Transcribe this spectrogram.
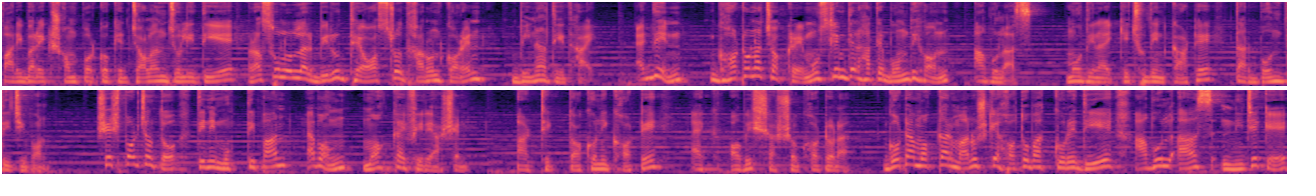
পারিবারিক সম্পর্ককে জলাঞ্জলি দিয়ে রাসূলুল্লাহর বিরুদ্ধে অস্ত্র ধারণ করেন বিনা দ্বিধায়। একদিন ঘটনাচক্রে মুসলিমদের হাতে বন্দী হন আবুলাস মদিনায় কিছুদিন কাটে তার বন্দি জীবন। শেষ পর্যন্ত তিনি মুক্তি পান এবং মক্কায় ফিরে আসেন। আর ঠিক তখনই ঘটে এক অবিশ্বাস্য ঘটনা। গোটা মক্কার মানুষকে হতবাক করে দিয়ে আবুল আস নিজেকে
